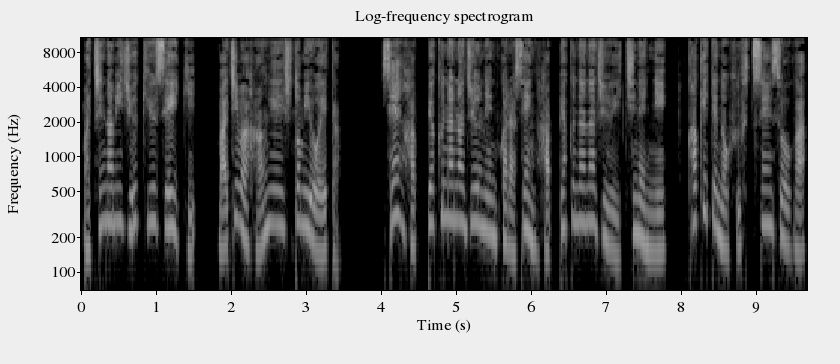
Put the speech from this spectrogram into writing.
町並み19世紀、町は繁栄し富を得た。1870年から1871年にかけての不仏戦争が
